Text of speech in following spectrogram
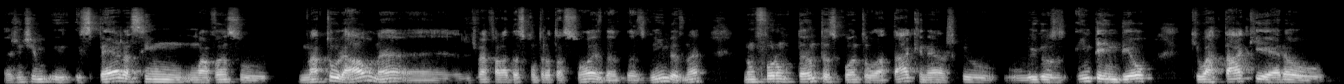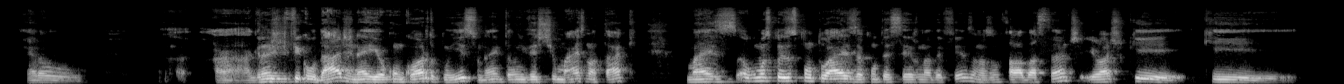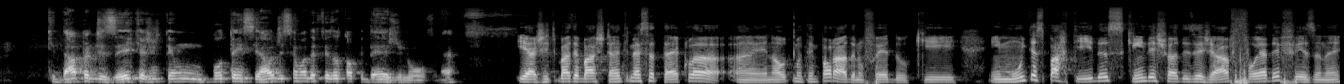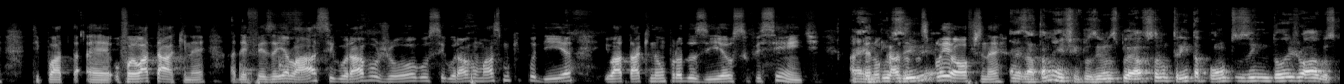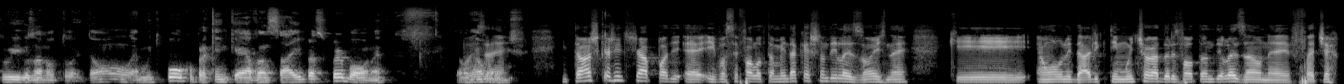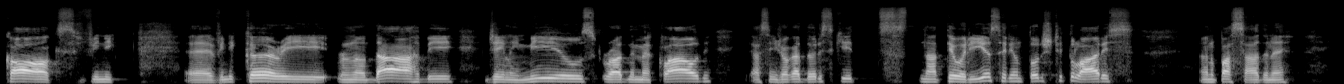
a gente espera assim um, um avanço natural, né? É, a gente vai falar das contratações, das, das, vindas, né? Não foram tantas quanto o ataque, né? Acho que o, o Eagles entendeu que o ataque era o era o a, a, grande dificuldade, né? E eu concordo com isso, né? Então investiu mais no ataque, mas algumas coisas pontuais aconteceram na defesa. Nós vamos falar bastante. E eu acho que que que dá para dizer que a gente tem um potencial de ser uma defesa top 10 de novo, né? E a gente bateu bastante nessa tecla é, na última temporada, não foi, Edu? Que em muitas partidas, quem deixou a desejar foi a defesa, né? Tipo, é, foi o ataque, né? A defesa ia lá, segurava o jogo, segurava o máximo que podia e o ataque não produzia o suficiente. É, Até é, no caso dos playoffs, né? Exatamente. Inclusive nos playoffs foram 30 pontos em dois jogos que o Eagles anotou. Então é muito pouco para quem quer avançar aí para Super Bowl, né? Então, pois é. realmente. É. Então acho que a gente já pode. É, e você falou também da questão de lesões, né? Que é uma unidade que tem muitos jogadores voltando de lesão, né? Fletcher Cox, Vini, é, Vini Curry, Ronald Darby, Jalen Mills, Rodney McLeod, assim, jogadores que na teoria seriam todos titulares ano passado, né?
